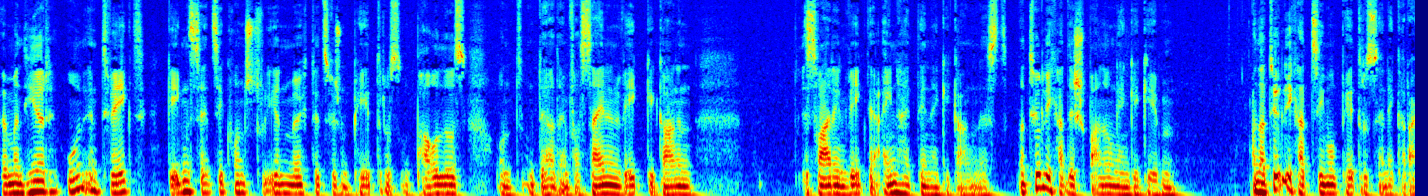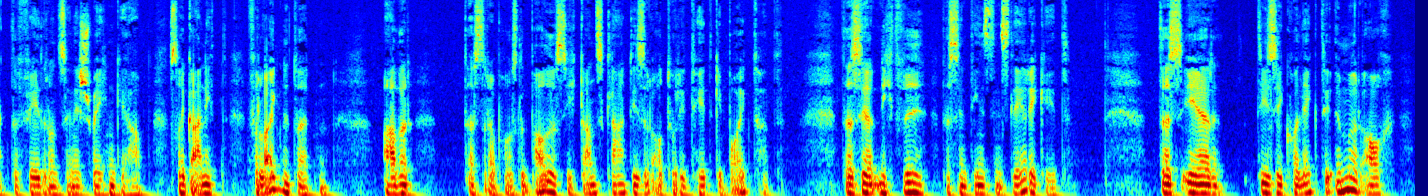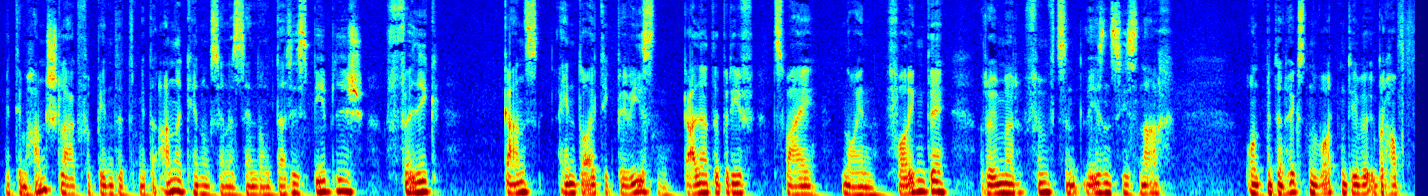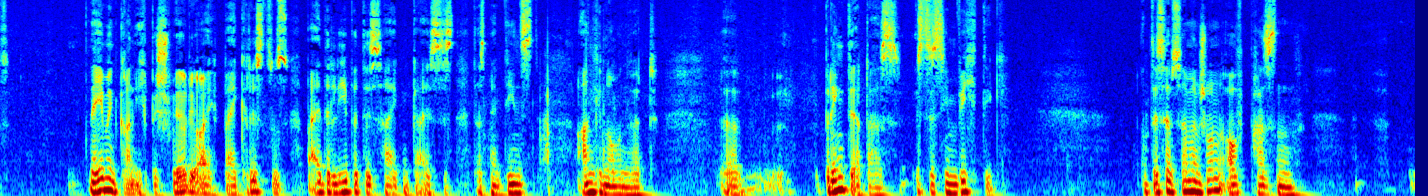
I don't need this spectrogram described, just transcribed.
wenn man hier unentwegt Gegensätze konstruieren möchte zwischen Petrus und Paulus und, und der hat einfach seinen Weg gegangen. Es war ein Weg der Einheit, den er gegangen ist. Natürlich hat es Spannungen gegeben. Und natürlich hat Simon Petrus seine Charakterfehler und seine Schwächen gehabt. Soll gar nicht verleugnet werden. Aber dass der Apostel Paulus sich ganz klar dieser Autorität gebeugt hat. Dass er nicht will, dass sein Dienst ins Leere geht. Dass er diese Kollekte immer auch mit dem Handschlag verbindet, mit der Anerkennung seiner Sendung. Das ist biblisch völlig ganz eindeutig bewiesen. Galaterbrief 2, 9 folgende, Römer 15, lesen Sie es nach und mit den höchsten Worten, die wir überhaupt nehmen kann. Ich beschwöre euch bei Christus, bei der Liebe des Heiligen Geistes, dass mein Dienst angenommen wird. Äh, bringt er das? Ist es ihm wichtig? Und deshalb soll man schon aufpassen,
